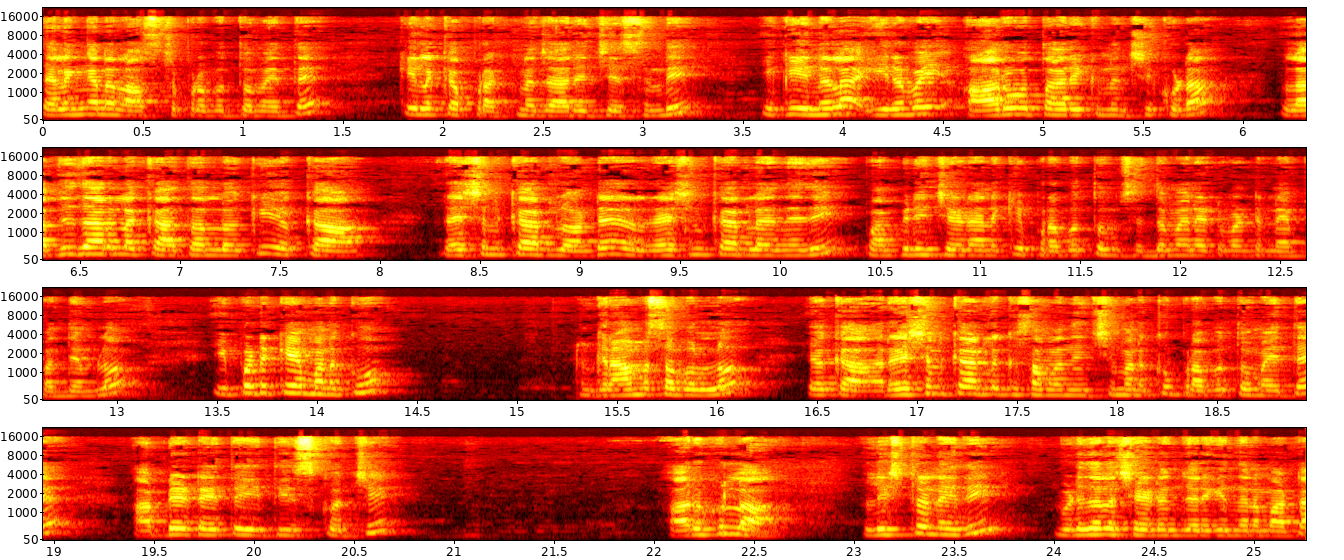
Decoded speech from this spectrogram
తెలంగాణ రాష్ట్ర ప్రభుత్వం అయితే కీలక ప్రకటన జారీ చేసింది. ఇక ఈ నెల ఇరవై ఆరో తారీఖు నుంచి కూడా లబ్ధిదారుల ఖాతాల్లోకి యొక్క రేషన్ కార్డులు అంటే రేషన్ కార్డులు అనేది పంపిణీ చేయడానికి ప్రభుత్వం సిద్ధమైనటువంటి నేపథ్యంలో ఇప్పటికే మనకు గ్రామ సభల్లో యొక్క రేషన్ కార్డులకు సంబంధించి మనకు ప్రభుత్వం అయితే అప్డేట్ అయితే తీసుకొచ్చి అర్హుల లిస్ట్ అనేది విడుదల చేయడం జరిగిందనమాట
